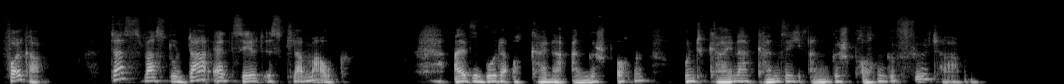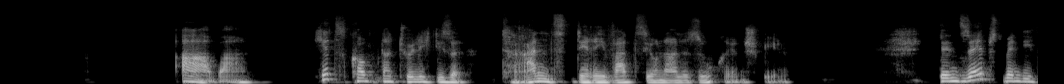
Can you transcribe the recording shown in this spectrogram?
Volker, das, was du da erzählt, ist Klamauk. Also wurde auch keiner angesprochen und keiner kann sich angesprochen gefühlt haben. Aber jetzt kommt natürlich diese transderivationale Suche ins Spiel. Denn selbst wenn die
